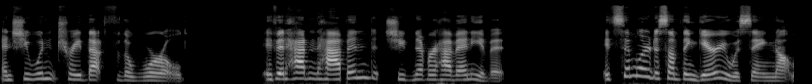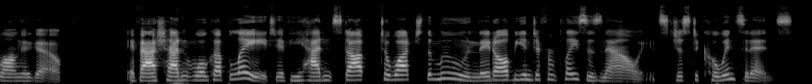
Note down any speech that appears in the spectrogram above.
and she wouldn't trade that for the world. If it hadn't happened, she'd never have any of it. It's similar to something Gary was saying not long ago. If Ash hadn't woke up late, if he hadn't stopped to watch the moon, they'd all be in different places now. It's just a coincidence.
